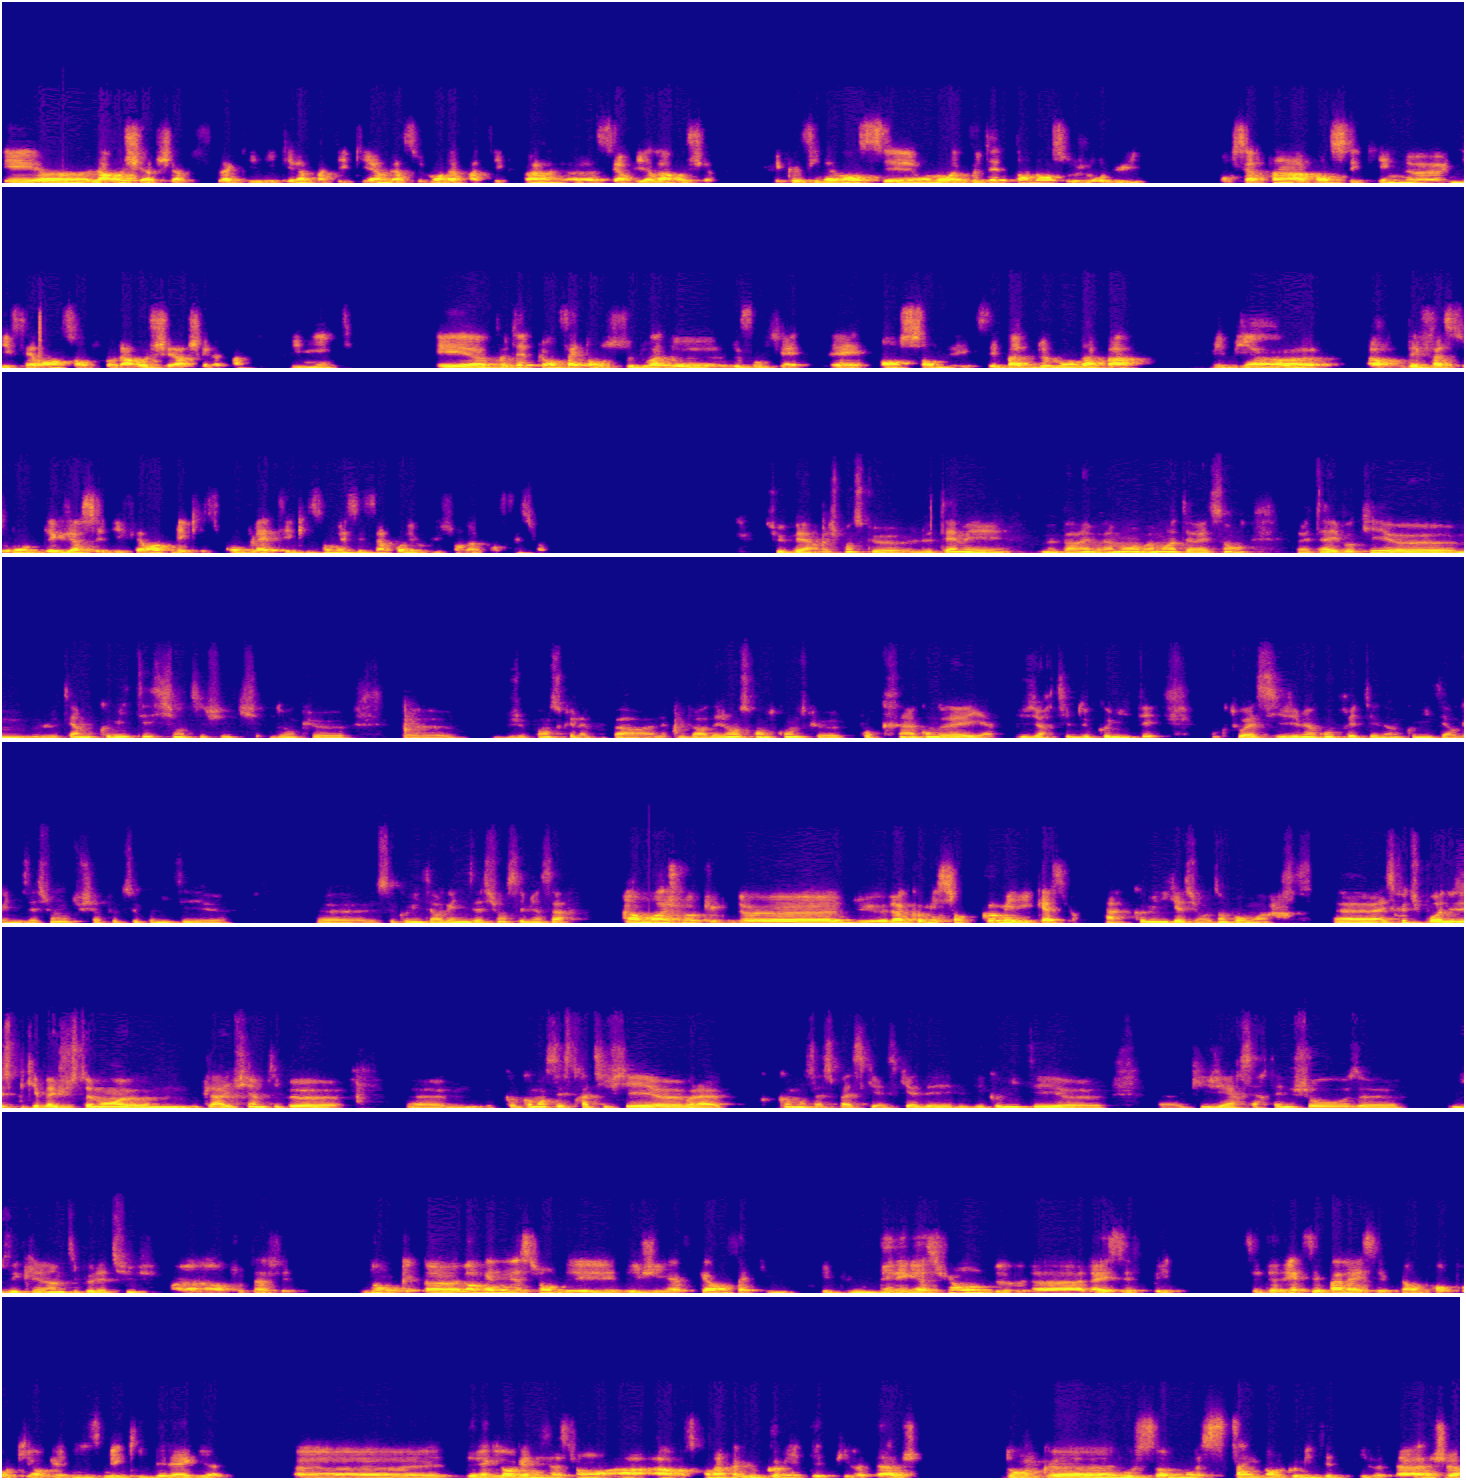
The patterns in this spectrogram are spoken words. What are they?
et euh, la recherche cherche la clinique et la pratique et inversement la pratique va euh, servir la recherche. Et que finalement c'est on aurait peut-être tendance aujourd'hui pour certains à penser qu'il y a une, une, différence entre la recherche et la pratique clinique. Et peut-être qu'en fait on se doit de, de fonctionner ensemble. Et c'est pas deux mondes à part mais bien alors des façons d'exercer différentes, mais qui se complètent et qui sont nécessaires pour l'évolution de profession. Super, je pense que le thème me paraît vraiment, intéressant. Euh, tu as évoqué euh, le terme comité scientifique. Donc, euh, je pense que la plupart, la plupart des gens se rendent compte que pour créer un congrès, il y a plusieurs types de comités. Donc, toi, si j'ai bien compris, tu es dans le comité organisation, tu chapeautes ce comité, ce comité organisation, c'est bien ça? Alors moi, je m'occupe de, la commission communication. Ah, communication, autant pour moi. Euh, est-ce que tu pourrais nous expliquer bah, justement, euh, clarifier un petit peu euh, comment c'est stratifié, voilà, comment ça se passe? Est-ce qu'il y a des, comités qui gèrent certaines choses Nous éclairer un petit peu là-dessus? Alors tout à fait. Donc, l'organisation des, JFK, en fait, est une délégation de la, la SFP. C'est-à-dire que c'est pas la SFP en propre qui organise, mais qui délègue, euh, délègue l'organisation à, à, ce qu'on appelle le comité de pilotage. Donc, euh, nous sommes cinq dans le comité de pilotage.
